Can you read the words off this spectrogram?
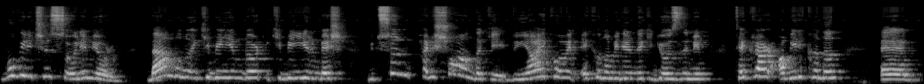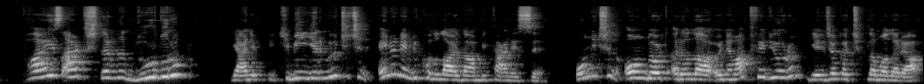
bugün için söylemiyorum. Ben bunu 2024, 2025 bütün hani şu andaki dünya ekonomi, ekonomilerindeki gözlemim tekrar Amerika'nın e, faiz artışlarını durdurup yani 2023 için en önemli konulardan bir tanesi. Onun için 14 Aralık'a önem atfediyorum gelecek açıklamalara.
